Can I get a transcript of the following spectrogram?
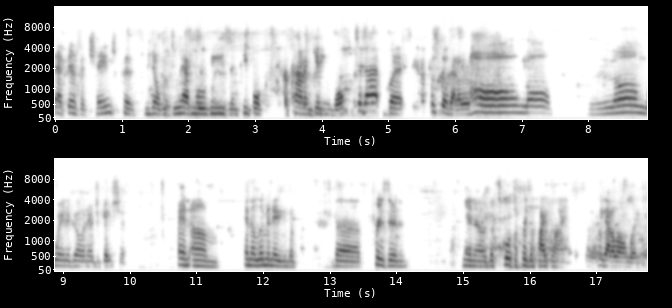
that there's a change because you know we do have movies and people are kind of getting woke to that, but we still got a long, long long way to go in education and um and eliminating the the prison you know the school to prison pipeline. We got a long way to go.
